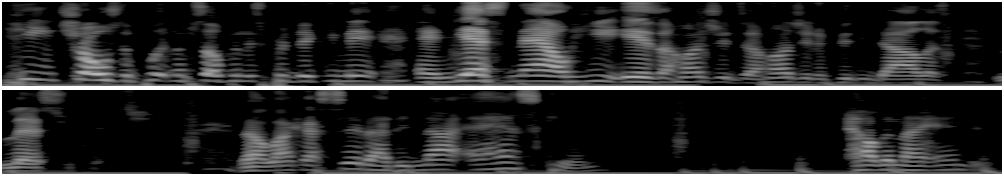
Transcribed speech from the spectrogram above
He chose to put himself in this predicament. And yes, now he is 100 to 150 dollars less rich. Now, like I said, I did not ask him how the night ended.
